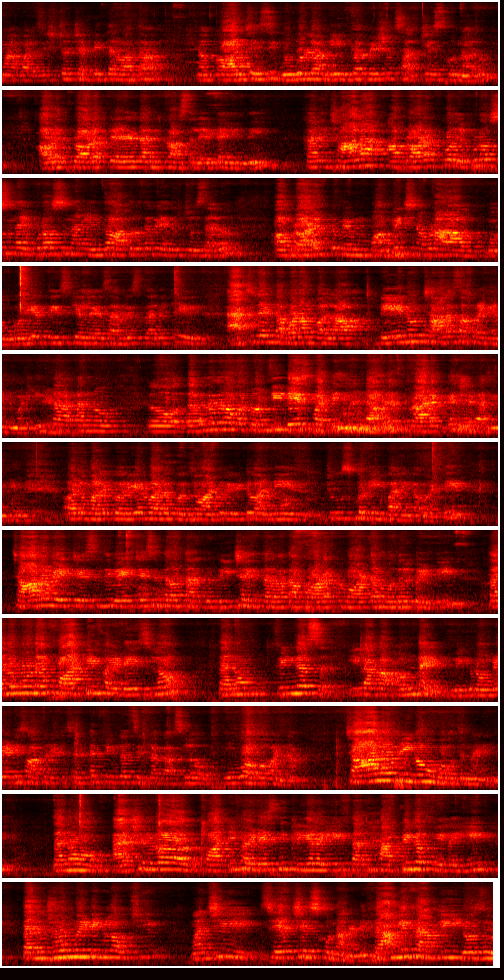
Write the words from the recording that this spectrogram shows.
మా వాళ్ళ సిస్టర్ చెప్పిన తర్వాత నాకు కాల్ చేసి గూగుల్లో అన్ని ఇన్ఫర్మేషన్ సెర్చ్ చేసుకున్నారు. ఆవిడ ప్రోడక్ట్ వెళ్ళడానికి కాస్త లేట్ అయ్యింది. కానీ చాలా ఆ ప్రోడక్ట్ కూడా ఎప్పుడు వస్తుందా ఎప్పుడు వస్తుందా అని ఎంతో ఆతృతగా ఎదురు చూశారు. ఆ ప్రోడక్ట్ మేము పంపించినప్పుడు ఆ కొరియర్ తీసుకెళ్ళే సర్వీస్ దానికి యాక్సిడెంట్ అవ్వడం వల్ల నేను చాలా సఫర్ అయ్యాను అనమాట ఇంత తను దగ్గర దగ్గర ఒక ట్వంటీ డేస్ పట్టిందండి ఆవిడ ప్రోడక్ట్ వెళ్ళడానికి. వాళ్ళు మళ్ళీ కొరియర్ వాళ్ళు కొంచెం అటు ఇటు అన్ని చూసుకొని ఇవ్వాలి కాబట్టి. చాలా వెయిట్ చేసింది. వెయిట్ చేసిన తర్వాత తనకు రీచ్ అయిన తర్వాత ఆ ప్రోడక్ట్ వాడడం మొదలుపెట్టి తను కూడా ఫార్టీ ఫైవ్ డేస్లో తను ఫింగర్స్ ఇలాగా ఉంటాయి. మీకు రొండైటిస్ ఆథరైటిస్ అంటే ఫింగర్స్ ఇలాగా అసలు మూవ్ అవ్వవన్న. చాలా ఫ్రీగా మూవ్ అవుతున్నాయండి. తను యాక్చువల్గా ఫార్టీ ఫైవ్ డేస్కి క్లియర్ అయ్యి తను హ్యాపీగా ఫీల్ అయ్యి తను జూమ్ మీటింగ్లో వచ్చి మంచి షేర్ చేసుకున్నానండి ఫ్యామిలీ ఫ్యామిలీ ఈరోజు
